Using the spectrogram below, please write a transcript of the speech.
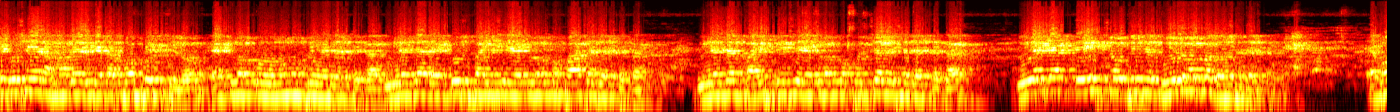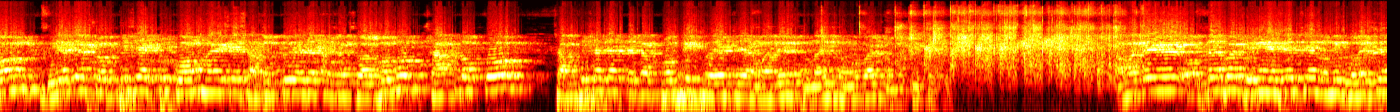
একুশের আমাদের যেটা প্রফিট ছিল, এক লক্ষ উননব্বই হাজার টাকা, দুই হাজার একুশ বাইশে এক লক্ষ পাঁচ হাজার টাকা, দুই হাজার বাইশ তেইশে এক লক্ষ পঁয়তাল্লিশ হাজার টাকা, দুই হাজার তেইশ চব্বিশে দুই লক্ষ দশ হাজার টাকা এবং দুই হাজার চব্বিশে একটু কম হয়েছে, সাতাত্তর হাজার টাকা। সর্বমোট সাত লক্ষ ছাব্বিশ হাজার টাকা প্রফিট হয়েছে আমাদের সোনাই সমবায় সমিতি থেকে। আমাদের অবজারভার যিনি এসেছেন, উনি বলেছেন,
